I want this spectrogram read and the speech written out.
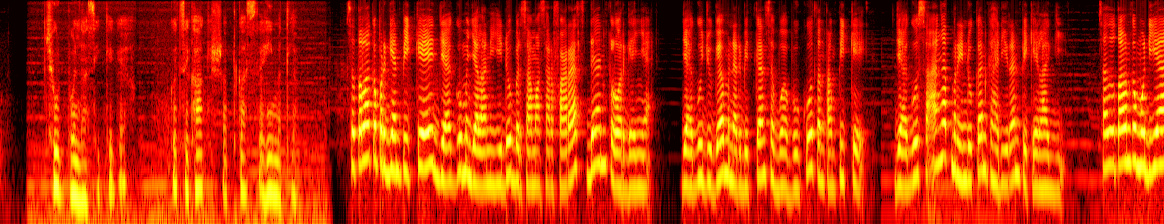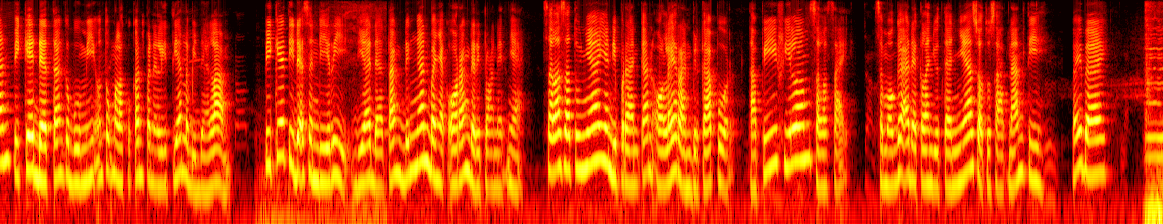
Setelah kepergian Pike, Jagu menjalani hidup bersama Sarfaraz dan keluarganya. Jagu juga menerbitkan sebuah buku tentang Pike. Jagu sangat merindukan kehadiran Pike lagi. Satu tahun kemudian, Pike datang ke bumi untuk melakukan penelitian lebih dalam. Pike tidak sendiri, dia datang dengan banyak orang dari planetnya. Salah satunya yang diperankan oleh Ranbir Kapoor. Tapi film selesai. Semoga ada kelanjutannya suatu saat nanti. Bye-bye.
